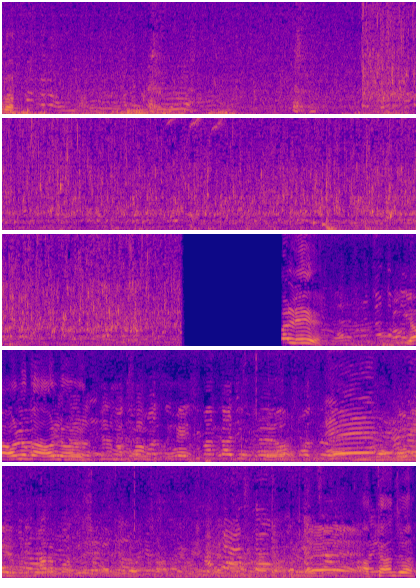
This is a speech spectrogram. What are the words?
서봐. 빨리. 야 얼른 가 얼른 얼른. 앞에 앉아.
